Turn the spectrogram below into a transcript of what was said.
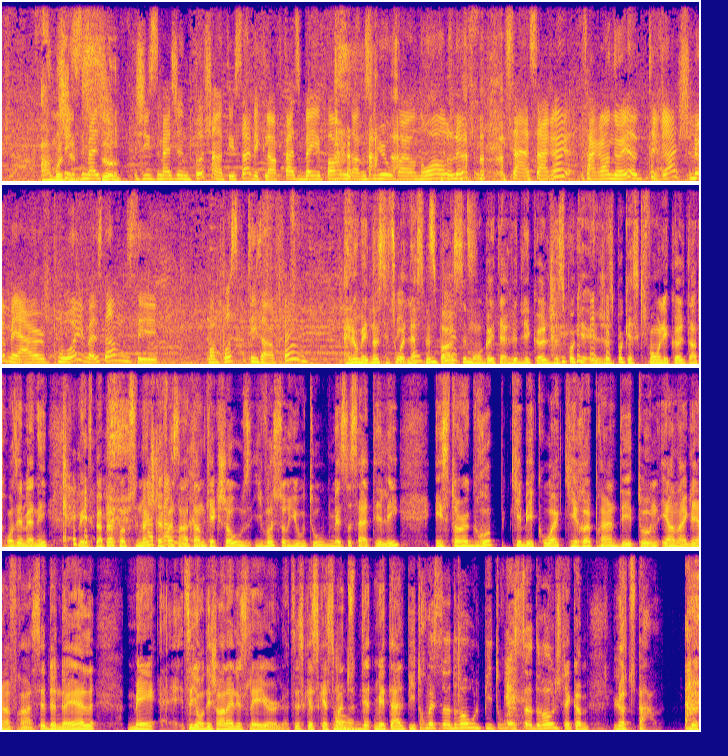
Ah, moi, Je j'aime ça. je les imagine pas chanter ça avec leur face bien pâle, leurs yeux au vert noir. Là. Ça, ça, rend, ça rend Noël trash, là, mais à un point, il me semble. C'est. Montre pas ça à tes enfants. Ah non, mais non, c'est quoi? La semaine passée, mon gars est arrivé de l'école. Je sais pas, que- je sais pas qu'est-ce qu'ils font à l'école. T'es en troisième année. Mais il dit, papa, faut absolument que je te fasse entendre quelque chose. Il va sur YouTube, met ça sur la télé. Et c'est un groupe québécois qui reprend des tunes et en anglais et en français de Noël. Mais, euh, tu sais, ils ont des chandelles de Slayer, là. Tu sais, c'est quasiment Oh. du death metal. Puis ils trouvaient ça drôle, puis ils trouvaient ça drôle. J'étais comme, là, tu parles. Là,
